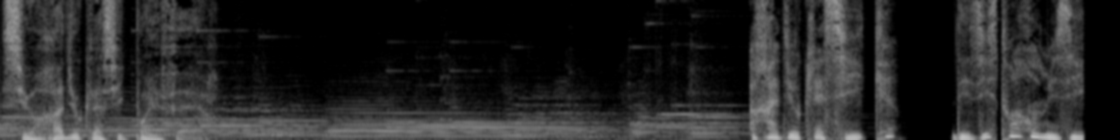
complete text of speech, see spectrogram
sur radioclassique.fr. Radio Classique, des histoires en musique.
